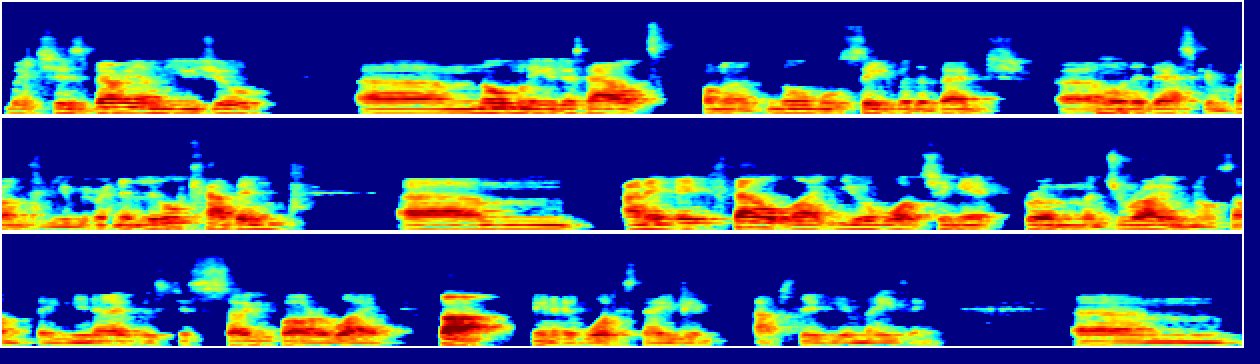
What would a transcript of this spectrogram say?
which is very unusual. Um, normally, you're just out on a normal seat with a bench uh, or a desk in front of you. We were in a little cabin, um, and it, it felt like you were watching it from a drone or something. You know, it was just so far away. But you know, what a stadium! Absolutely amazing. Um,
